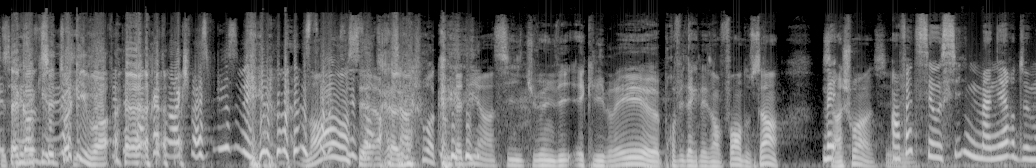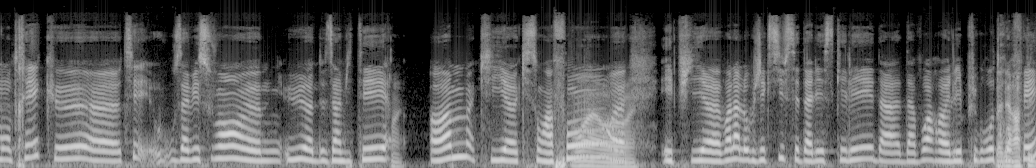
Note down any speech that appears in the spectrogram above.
c'est comme c'est toi qui vois. Après, faudra que je fasse plus. Mais Non, non, c'est un choix, comme tu as dit. Hein, si tu veux une vie équilibrée, euh, profiter avec les enfants, tout ça, c'est un choix. En fait, c'est aussi une manière de montrer que, euh, tu sais, vous avez souvent euh, eu euh, des invités Ouais. hommes qui euh, qui sont à Ouais, fond. ouais, euh, et puis euh, voilà, l'objectif c'est d'aller scaler, d'a- d'avoir les plus gros trophées.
